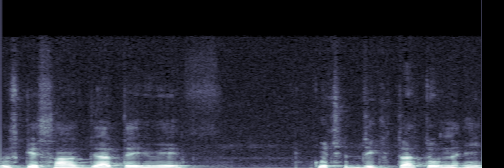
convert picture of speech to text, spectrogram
उसके साथ जाते हुए कुछ दिखता तो नहीं,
